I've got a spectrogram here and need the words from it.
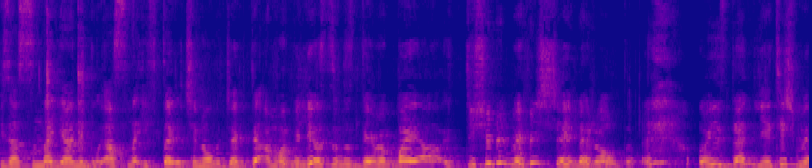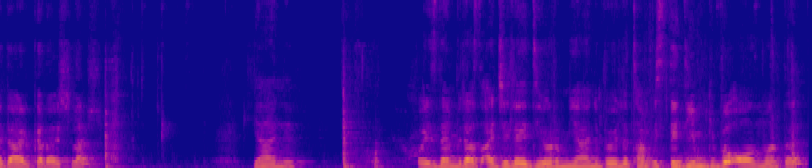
Biz aslında yani bu aslında iftar için olacaktı ama biliyorsunuz demin bayağı düşünülmemiş şeyler oldu. O yüzden yetişmedi arkadaşlar. Yani O yüzden biraz acele ediyorum yani böyle tam istediğim gibi olmadı.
